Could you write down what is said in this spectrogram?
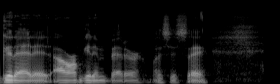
good at it, or I'm getting better. Let's just say.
